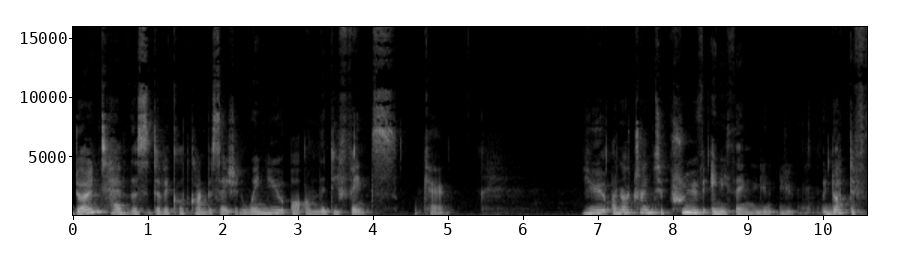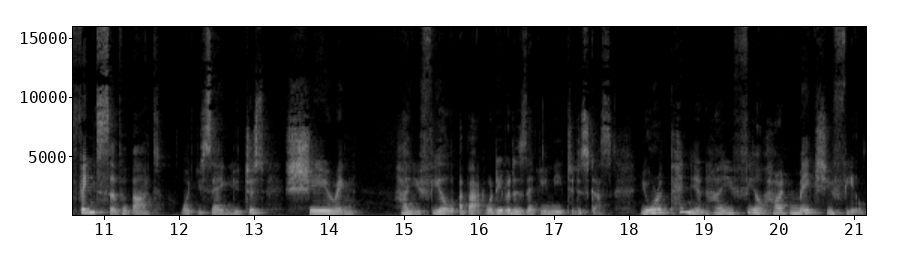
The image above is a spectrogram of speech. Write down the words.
don't have this difficult conversation when you are on the defense. Okay you are not trying to prove anything. You, you, you're not defensive about what you're saying. You're just sharing how you feel about whatever it is that you need to discuss. Your opinion, how you feel, how it makes you feel,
